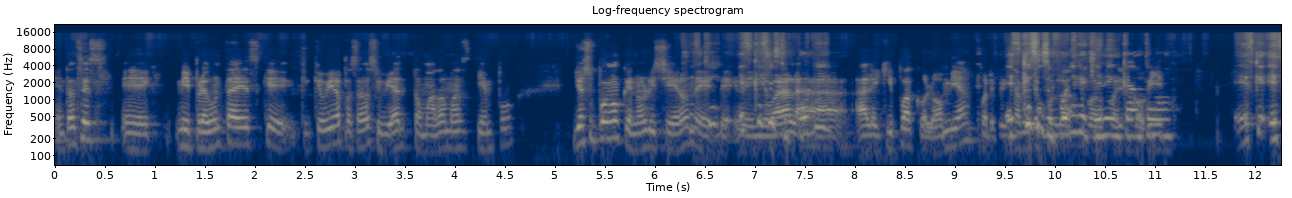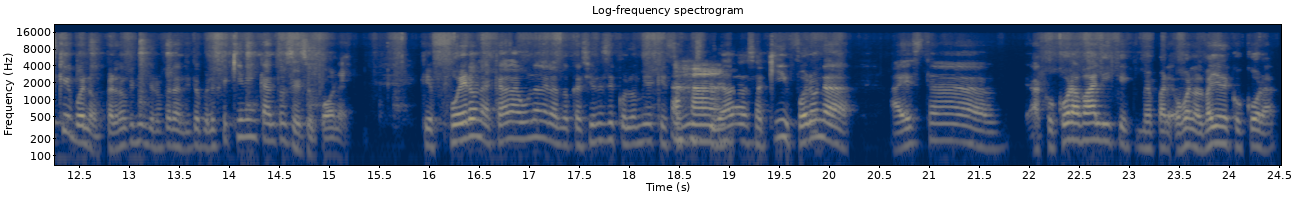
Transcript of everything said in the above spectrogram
Entonces, eh, mi pregunta es que, ¿qué hubiera pasado si hubieran tomado más tiempo? Yo supongo que no lo hicieron de, llevar al equipo a Colombia. Por, es que se supone que aquí en Encanto es que, es que, bueno, perdón que te interrumpa tantito, pero es que aquí en Encanto se supone que fueron a cada una de las locaciones de Colombia que están inspiradas aquí. Fueron a, a esta, a Cocora Valley, que me parece, o bueno, al Valle de Cocora,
